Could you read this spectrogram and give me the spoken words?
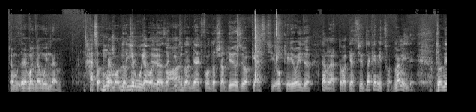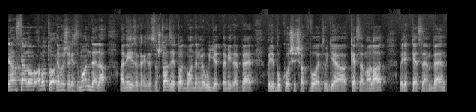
Nem, vagy amúgy nem. Hát Szóval most nem mondod, jó hogy te volt az, aki tudod, megfontosabb, győző a kesztyű, oké, okay, jó idő, nem láttam a kesztyűt, nekem itt van, na mindegy. Tudod, mire használom a motor? De most ezt mondd el a, a nézőknek, hogy ezt most azért tudod mondani, mert úgy jöttem ide be, hogy a bukós isak volt ugye a kezem alatt, vagy a kezemben,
